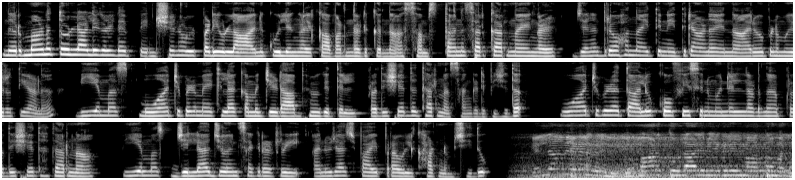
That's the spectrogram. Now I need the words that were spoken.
നിർമ്മാണ തൊഴിലാളികളുടെ പെൻഷൻ ഉൾപ്പെടെയുള്ള ആനുകൂല്യങ്ങൾ കവർന്നെടുക്കുന്ന സംസ്ഥാന സർക്കാർ നയങ്ങൾ ജനദ്രോഹ നയത്തിനെതിരാണ് എന്ന ആരോപണമുയർത്തിയാണ് ബി എം എസ് മൂവാറ്റുപുഴ മേഖലാ കമ്മിറ്റിയുടെ ആഭിമുഖ്യത്തിൽ പ്രതിഷേധ ധർണ സംഘടിപ്പിച്ചത്. മൂവാറ്റുപുഴ താലൂക്ക് ഓഫീസിന് മുന്നിൽ നടന്ന പ്രതിഷേധ ധർണ ബി എം എസ് ജില്ലാ ജോയിന്റ് സെക്രട്ടറി അനുരാജ് പായ്പ്ര ഉദ്ഘാടനം ചെയ്തു. എല്ലാ മേഖലകളിലും നിർമ്മാണ തൊഴിലാളി മേഖലയിൽ മാത്രമല്ല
